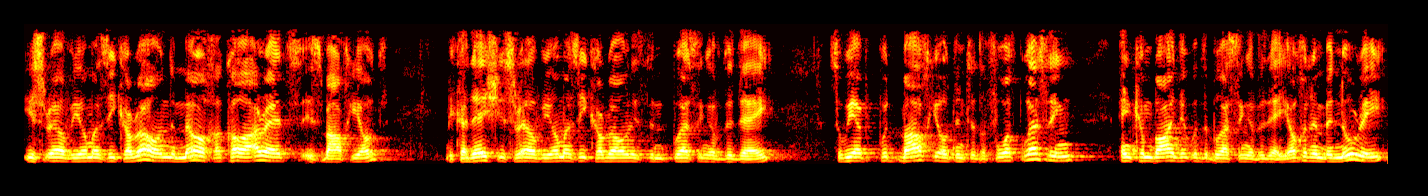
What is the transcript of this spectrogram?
Yisrael V'Yom HaZikaron. The Melech HaKol Aretz is Malchiot. Mekadesh Yisrael V'Yom HaZikaron is the blessing of the day. So we have put Malchiot into the fourth blessing and combined it with the blessing of the day. Yochanan ben Nuri,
